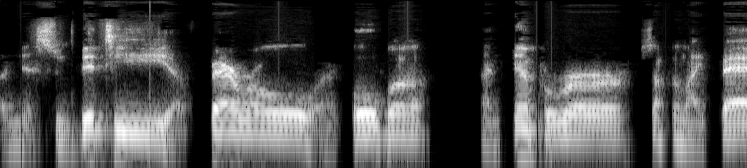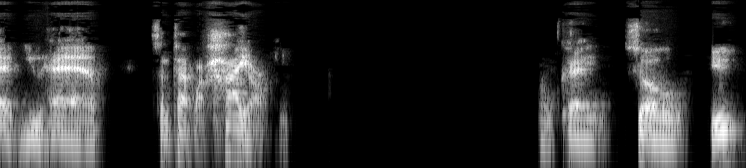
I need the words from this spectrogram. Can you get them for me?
a Nesubiti, a pharaoh, an Oba, an emperor, something like that. You have some type of hierarchy. Okay, so you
